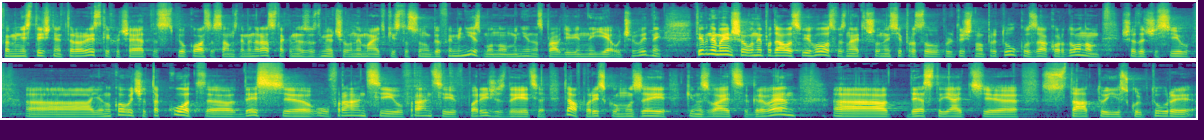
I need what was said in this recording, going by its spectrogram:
феміністичні терористки, хоча я спілкувався сам з ними не раз, так і не зрозумів, чи вони мають якийсь стосунок до фемінізму. Ну мені насправді він не є очевидний. Тим не менше, вони подали свій голос. Ви знаєте, що вони всі просили політичного притулку за кордоном ще до часів е, Януковича. Так от, е, десь у Франції, у Франції, в Парижі, здається, та в Паризькому музеї, який називається Гревен, де стоять статуї, скульптури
